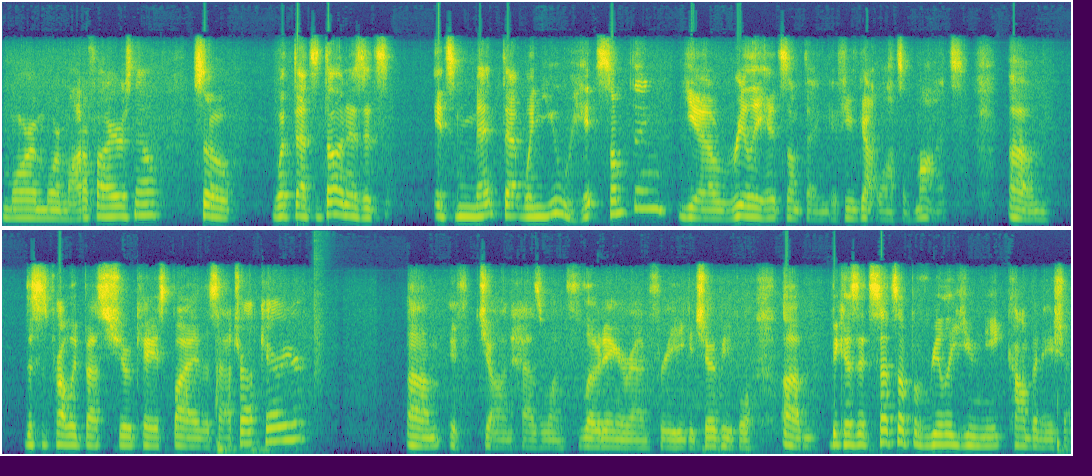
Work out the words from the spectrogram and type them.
more and more modifiers now. So what that's done is it's it's meant that when you hit something, yeah, really hit something if you've got lots of mods. Um, this is probably best showcased by the Satrap carrier. Um, if John has one floating around free, he could show people um, because it sets up a really unique combination.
